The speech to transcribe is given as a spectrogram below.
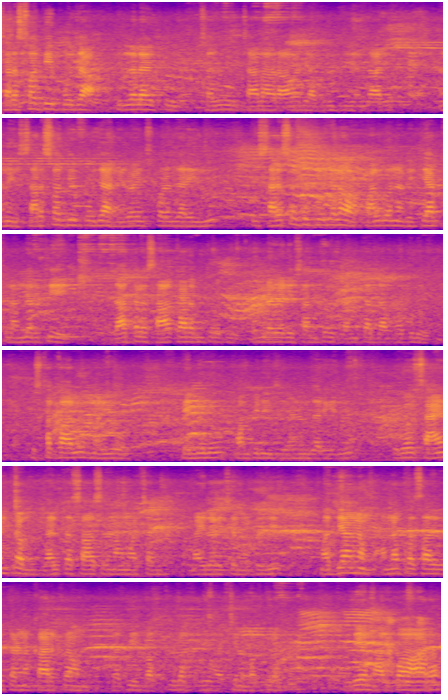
సరస్వతి పూజ పిల్లలకు చదువు చాలా రావాలి అభివృద్ధి చెందాలి అని సరస్వతి పూజ నిర్వహించుకోవడం జరిగింది. ఈ సరస్వతి పూజలో పాల్గొన్న విద్యార్థులందరికీ దాతల సహకారంతో కుమ్రవేలి సంతోష్ లలిత దంపతులు పుస్తకాలు మరియు పెన్నులు పంపిణీ చేయడం జరిగింది. ఈరోజు సాయంత్రం లలిత సహస్రనామాచం మహిళలచే ఉంటుంది. మధ్యాహ్నం అన్నప్రసాద వితరణ కార్యక్రమం ప్రతి భక్తులకు వచ్చిన భక్తులకు ఉదయం అల్పాహారం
